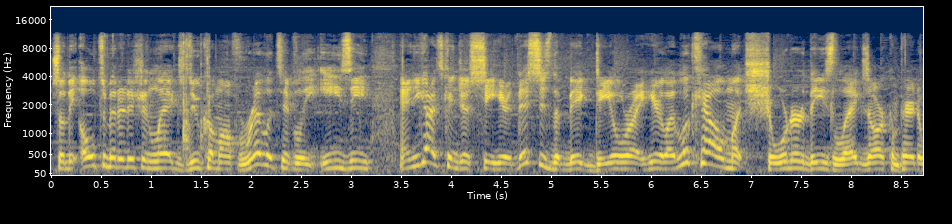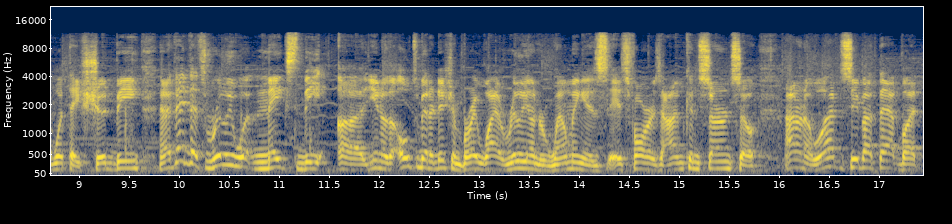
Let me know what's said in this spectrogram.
So the Ultimate Edition legs do come off relatively easy. And you guys can just see here, this is the big deal right here. Like, look how much shorter these legs are compared to what they should be. And I think that's really what makes the, uh, you know, the Ultimate Edition Bray Wyatt really underwhelming as, as far as I'm concerned. So, I don't know. We'll have to see about that, but...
